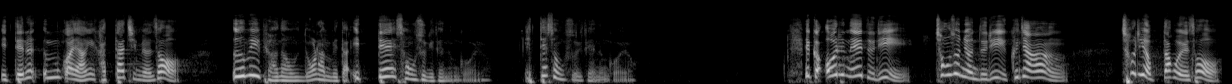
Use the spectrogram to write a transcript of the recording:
이때는 음과 양이 같아지면서 음이 변화 운동을 합니다. 이때 성숙이 되는 거예요. 이때 성숙이 되는 거예요. 그러니까 어린 애들이 청소년들이 그냥 철이 없다고 해서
